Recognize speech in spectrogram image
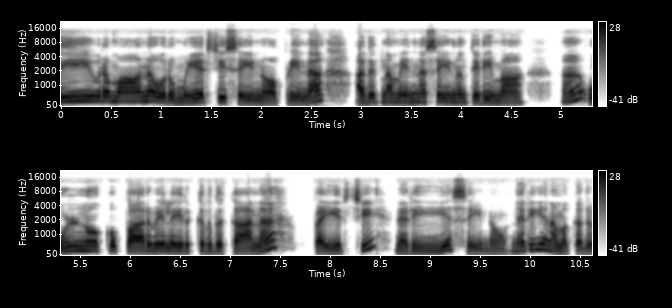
தீவிரமான ஒரு முயற்சி செய்யணும் அப்படின்னா அதுக்கு நம்ம என்ன செய்யணும் தெரியுமா? உள்நோக்கு பார்வையில் இருக்கிறதுக்கான பயிற்சி நிறைய செய்யணும். நிறைய நமக்கு அது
